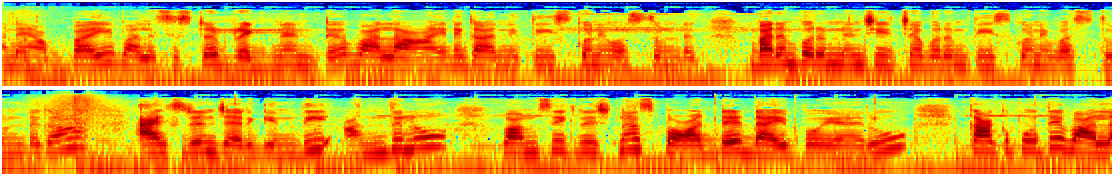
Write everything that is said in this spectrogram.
అనే అబ్బాయి వాళ్ళ సిస్టర్ ప్రెగ్నెంట్ వాళ్ళ ఆయన గారిని తీసుకొని వస్తుండగా బరంపురం నుంచి ఇచ్చాపురం తీసుకొని వస్తుండగా యాక్సిడెంట్ జరిగింది. అందులో వంశీకృష్ణ స్పాట్ డెడ్ అయిపోయారు. కాకపోతే వాళ్ళ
